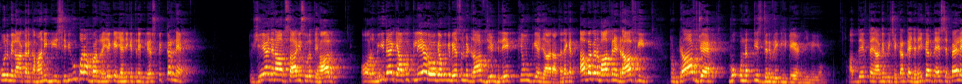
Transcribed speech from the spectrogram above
कुल मिलाकर कहानी बीस से भी ऊपर अब बन रही है कि यानी कितने प्लेयर्स पिक करने हैं। तो ये है जनाब सारी सूरत हाल। और उम्मीद है कि आपको क्लियर हो गया क्योंकि बेसल में ड्राफ्ट जो डिले क्यों किया जा रहा था। लेकिन अब अगर बात करें ड्राफ्ट की तो ड्राफ्ट जो है, वो उनतीस जनवरी की डेट दी गई है। अब देखते हैं, आगे पीछे करते हैं या नहीं करते हैं। इससे पहले,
